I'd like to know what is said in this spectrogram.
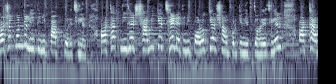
দর্শক মণ্ডলী, তিনি পাপ করেছিলেন। অর্থাৎ নিজের স্বামীকে ছেড়ে তিনি পরকীয়ার সম্পর্কে লিপ্ত হয়েছিলেন। অর্থাৎ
